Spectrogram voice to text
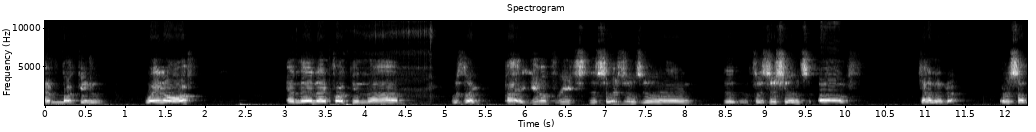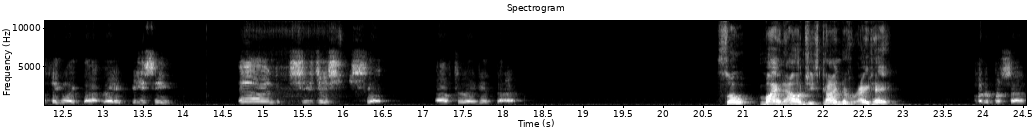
and fucking went off, and then I fucking um, was like, "Hi, you have reached the surgeons and the physicians of Canada, or something like that, right? BC." And she just shit after I did that. So my analogy's kind of right, hey? Hundred percent.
